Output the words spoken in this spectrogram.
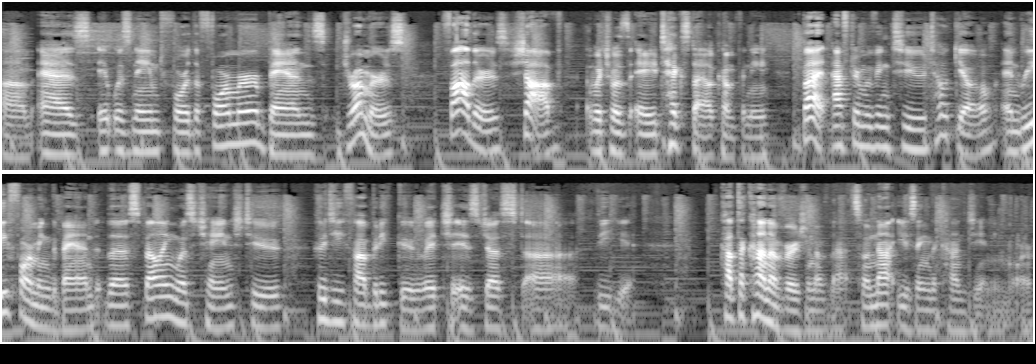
um, as it was named for the former band's drummer's father's shop, which was a textile company. But after moving to Tokyo and reforming the band, the spelling was changed to Fuji Fabriku, which is just uh, the katakana version of that, so not using the kanji anymore.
